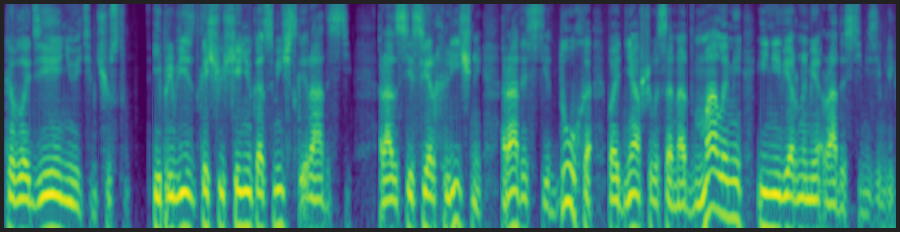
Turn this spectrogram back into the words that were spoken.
к овладению этим чувством и приблизит к ощущению космической радости, радости сверхличной, радости духа, поднявшегося над малыми и неверными радостями земли.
